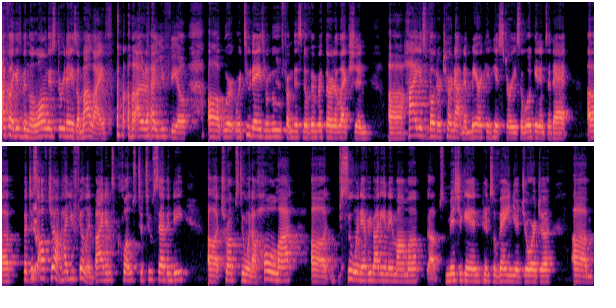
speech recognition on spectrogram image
I feel like it's been the longest three days of my life. I don't know how you feel. Uh, we're we're two days removed from this November third election, uh, highest voter turnout in American history. So we'll get into that. Uh, but just yep. off jump, how you feeling? Biden's close to 270. Uh, Trump's doing a whole lot, uh, suing everybody and their mama. Uh, Michigan, Pennsylvania, Georgia. Um,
